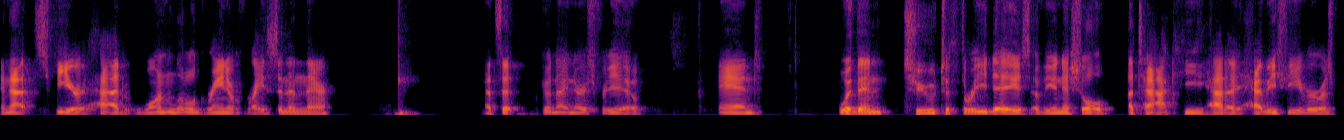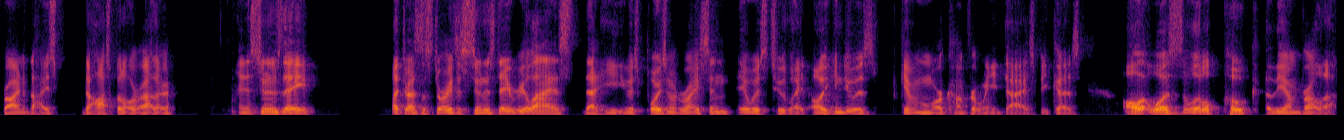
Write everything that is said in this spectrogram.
and that sphere had one little grain of ricin in there. That's it. Good night, nurse, for you. And within two to three days of the initial attack, he had a heavy fever, was brought into the, high, the hospital rather. And as soon as they, like the rest of the stories, as soon as they realized that he, he was poisoned with ricin, it was too late. All you can do is give him more comfort when he dies because all it was is a little poke of the umbrella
